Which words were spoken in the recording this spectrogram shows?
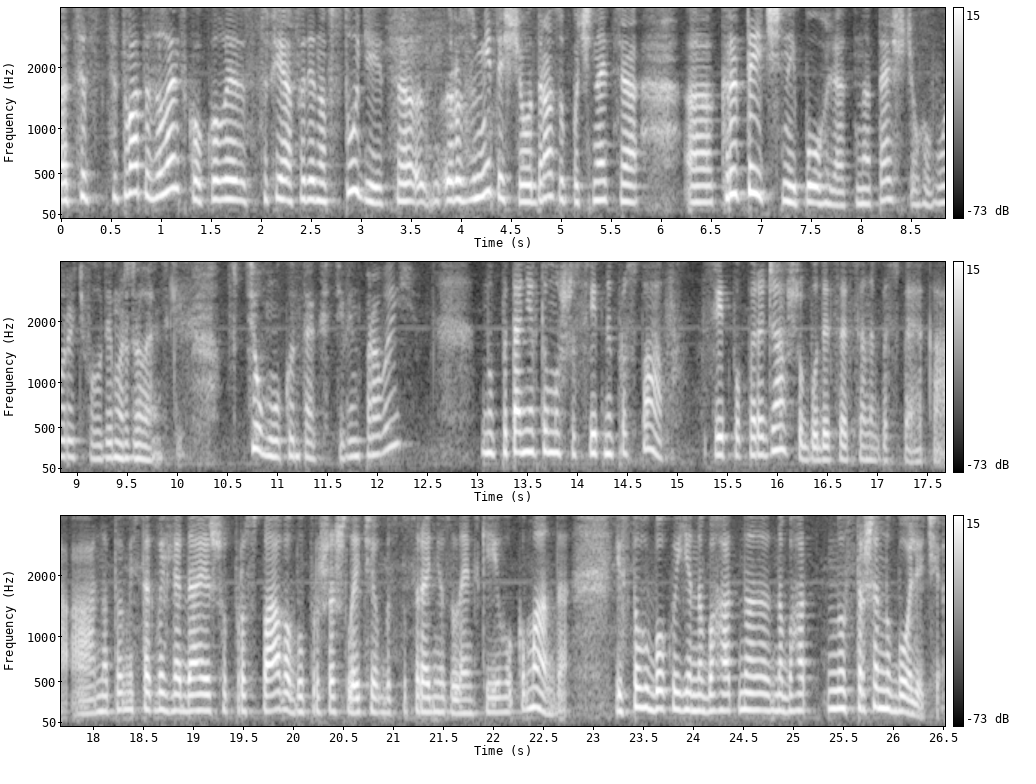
Е, цитувати Зеленського, коли Софія Федина в студії, це розуміти, що одразу почнеться е, критичний погляд на те, що говорить Володимир Зеленський. В цьому контексті він правий. Ну, питання в тому, що світ не проспав. Світ попереджав, що буде це все небезпека. А натомість так виглядає, що проспав або прошашличив безпосередньо Зеленський і його команда. І з того боку є набагато набагато ну, страшенно боляче.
